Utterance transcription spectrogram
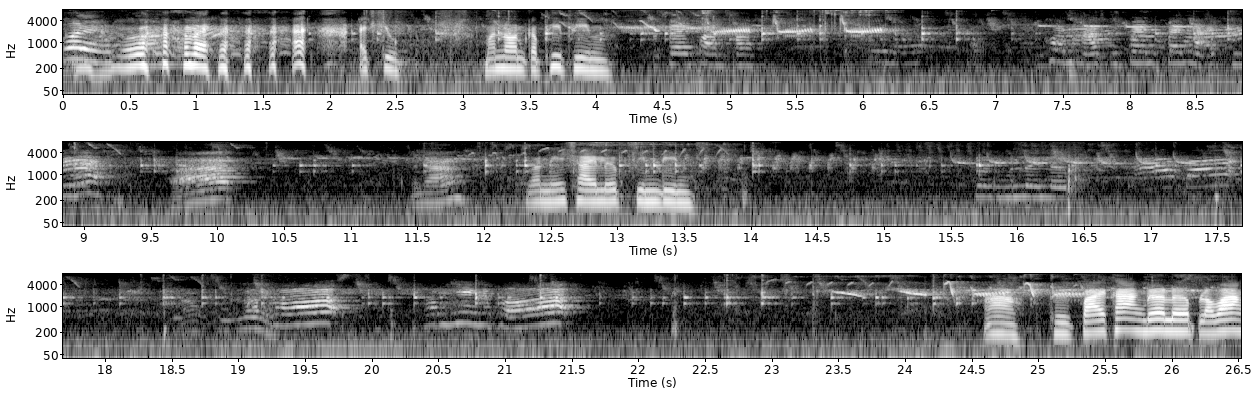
โอ้ยเออไปไอจุบมานอนกับพี่พิมพ์ แปลงความไปความหากูแปลงแปลงหลายทีแล้ว ครับเป็นหยัง วันนี้ใช้เลิฟกินดินอ่าถือปลายข้างเด้อเลิฟระวัง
